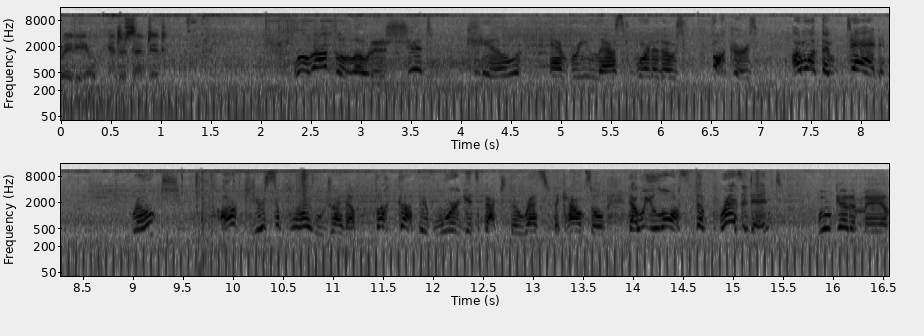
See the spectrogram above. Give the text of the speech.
Radio intercepted. Well, that's a load of shit. Kill every last one of those fuckers. I want them dead. Roach, our gear supply will dry the fuck up if word gets back to the rest of the council that we lost the president. We'll get him, ma'am.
